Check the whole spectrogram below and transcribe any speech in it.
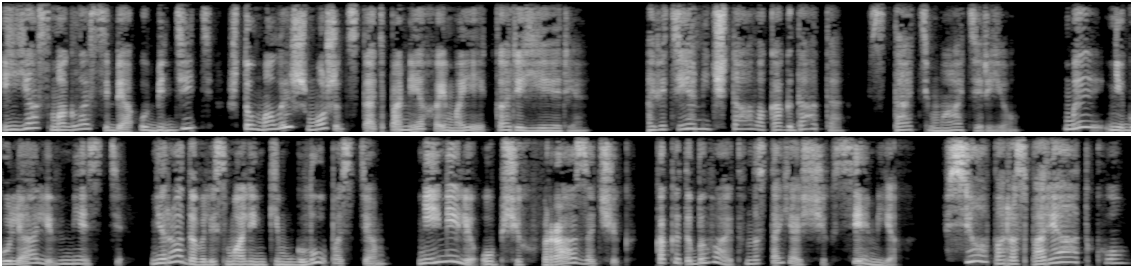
и я смогла себя убедить, что малыш может стать помехой моей карьере. А ведь я мечтала когда-то стать матерью. Мы не гуляли вместе, не радовались маленьким глупостям, не имели общих фразочек, как это бывает в настоящих семьях. Все по распорядку.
